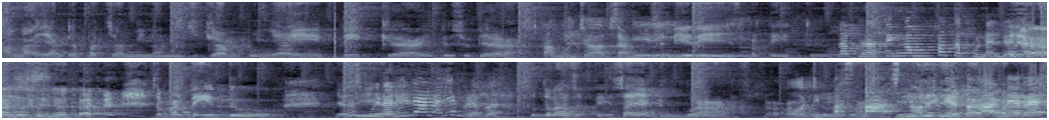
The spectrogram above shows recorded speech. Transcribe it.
anak yang dapat jaminan jika mempunyai tiga itu sudah Tanggung jawab tanggung sendiri. sendiri seperti itu lah berarti ngempet ya bunda Ya, dulu bun seperti itu terus jadi bunda ya, ini anaknya berapa putra eh, saya dua Oh di pas-pas norek tangan derek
